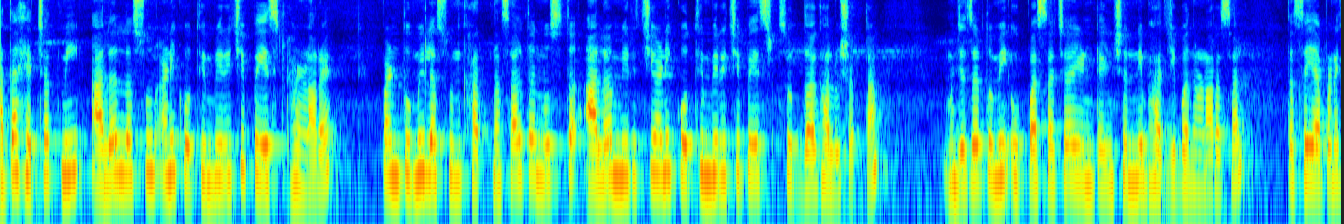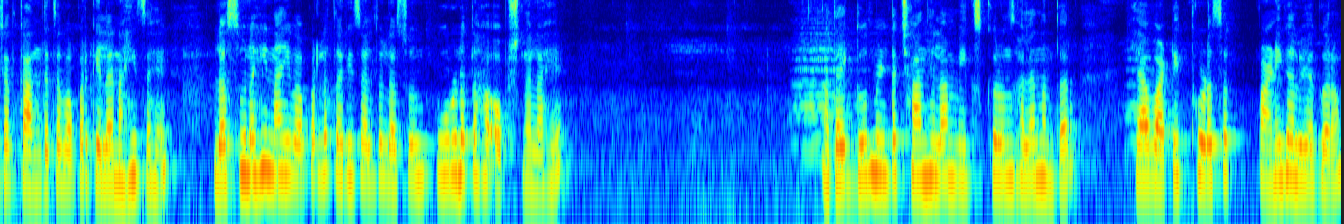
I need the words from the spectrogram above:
आता ह्याच्यात मी आलं लसूण आणि कोथिंबिरीची पेस्ट घालणार आहे. पण तुम्ही लसूण खात नसाल तर नुसतं आलं मिरची आणि कोथिंबिरीची पेस्टसुद्धा घालू शकता. म्हणजे जर तुम्ही उपासाच्या इंटेन्शननी भाजी बनवणार असाल तसंही आपण याच्यात कांद्याचा वापर केला नाहीच आहे. लसूणही नाही वापरलं तरी चालतो. लसूण पूर्णतः ऑप्शनल आहे. आता एक दोन मिनटं छान ह्याला मिक्स करून झाल्यानंतर ह्या वाटीत थोडंसं पाणी घालूया गरम.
